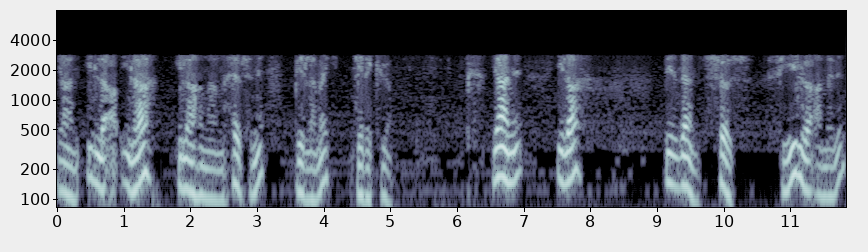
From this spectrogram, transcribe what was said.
yani illa ilah ilahının hepsini birlemek gerekiyor. Yani ilah bizden söz, fiil ve amelin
